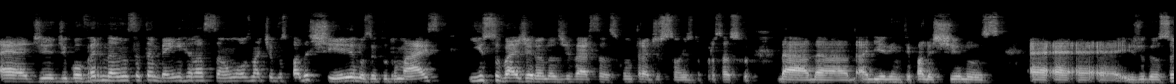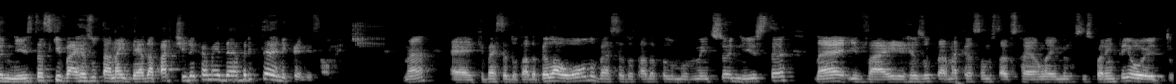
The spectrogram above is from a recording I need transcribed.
é, de, de governança também em relação aos nativos palestinos e tudo mais. Isso vai gerando as diversas contradições do processo da, da, da ali entre palestinos é, é, é, é, e judeus sionistas, que vai resultar na ideia da partilha, que é uma ideia britânica inicialmente. Né, é, que vai ser adotada pela ONU, vai ser adotada pelo movimento sionista, né, e vai resultar na criação do Estado de Israel lá em 1948.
